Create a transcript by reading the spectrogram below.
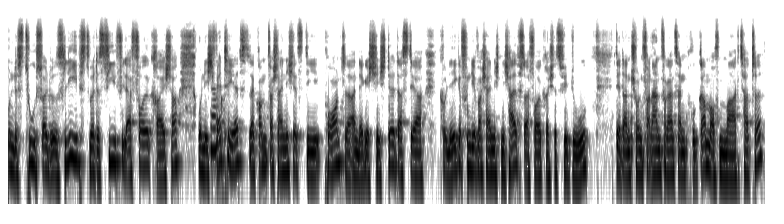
und es tust, weil du es liebst, wird es viel, viel erfolgreicher. Und ich ja. wette jetzt, da kommt wahrscheinlich jetzt die Pointe an der Geschichte, dass der Kollege von dir wahrscheinlich nicht halb so erfolgreich ist wie du, der dann schon von Anfang an sein Programm auf dem Markt hatte,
